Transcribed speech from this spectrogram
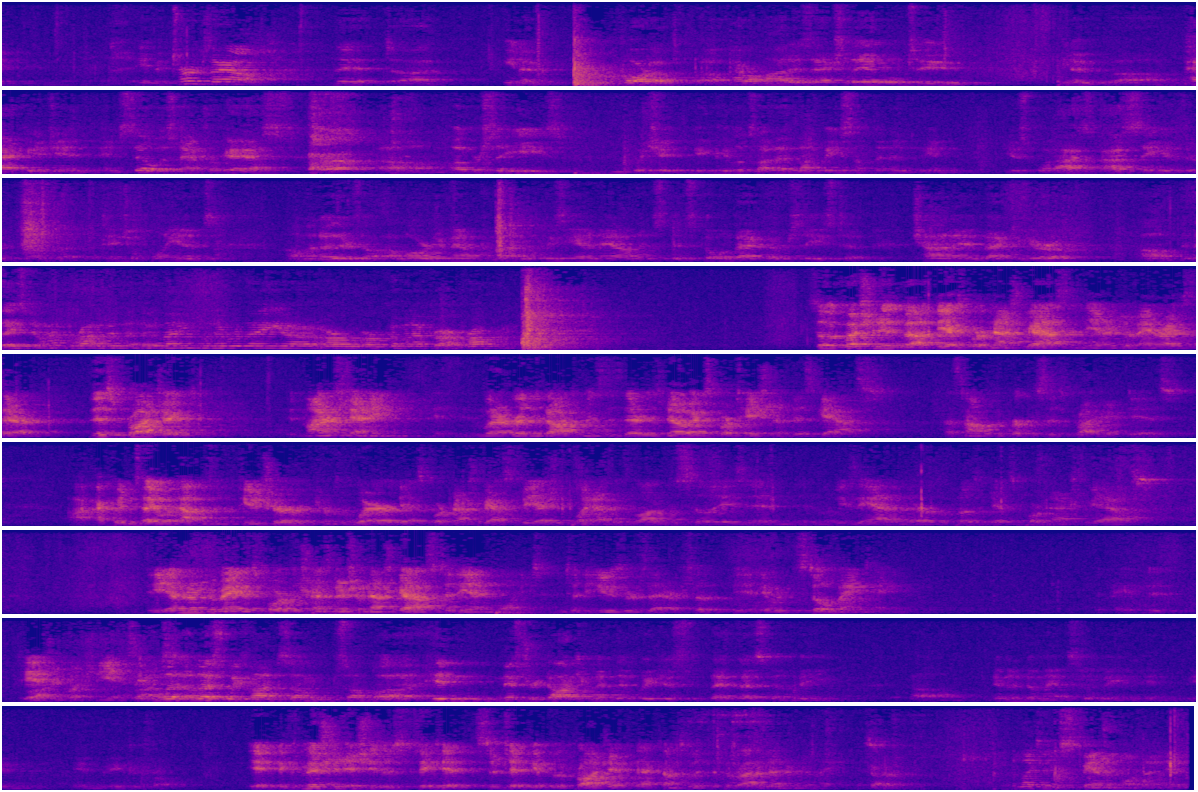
if, if it turns out that, uh, you know, Florida uh, Power is actually able to, you know, uh, package and, and sell this natural gas, um, overseas, which it, it looks like that might be something in, in just what I, I see as their, potential plans. Um, I know there's a, a large amount coming out of Louisiana now that's, that's going back overseas to China and back to Europe. Um, do they still have the right of eminent domain whenever they, uh, are, are coming after our property? So the question is about the export of natural gas and the eminent domain rights there. This project, in my understanding, what I've read in the documents, is there is no exportation of this gas. That's not what the purpose of this project is. I, I couldn't tell you what happens in the future in terms of where the export of natural gas will be. As you point out, there's a lot of facilities in, in Louisiana that are proposing to export natural gas. The eminent domain is for the transmission of natural gas to the endpoint and to the users there, so that it it would still maintain. Is- To answer your question, yes. it would Unless, unless we find some, some, uh, hidden mystery document that we just, that, that's gonna be, um, eminent domain will still be in, in, in, in control. If the commission issues a certificate, certificate for the project, that comes with the right of eminent domain. Gotcha. I'd like to expand upon that.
